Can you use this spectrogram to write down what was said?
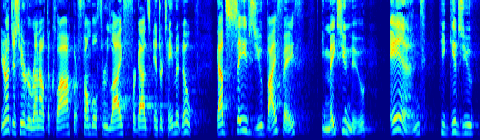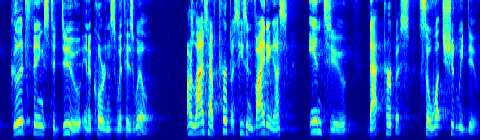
You're not just here to run out the clock or fumble through life for God's entertainment. No, God saves you by faith, He makes you new, and He gives you good things to do in accordance with His will. Our lives have purpose. He's inviting us into that purpose. So, what should we do?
